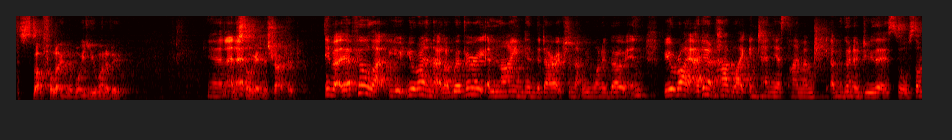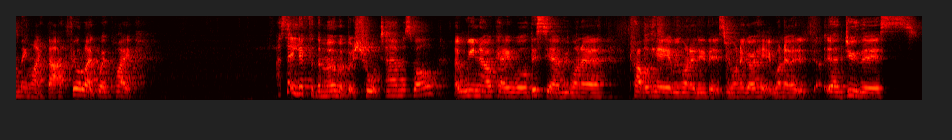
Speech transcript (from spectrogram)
it's just about following the, what you want to do yeah. And, and just not getting distracted. Yeah, but I feel like you- you're right in that. Like we're very aligned in the direction that we want to go in. But you're right. I don't have like in ten years' time I'm I'm going to do this or something like that. I feel like we're quite. I say live for the moment, but short term as well. Like we know, okay, well this year we want to travel here, we want to do this, we want to go here, we want to uh, do this.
